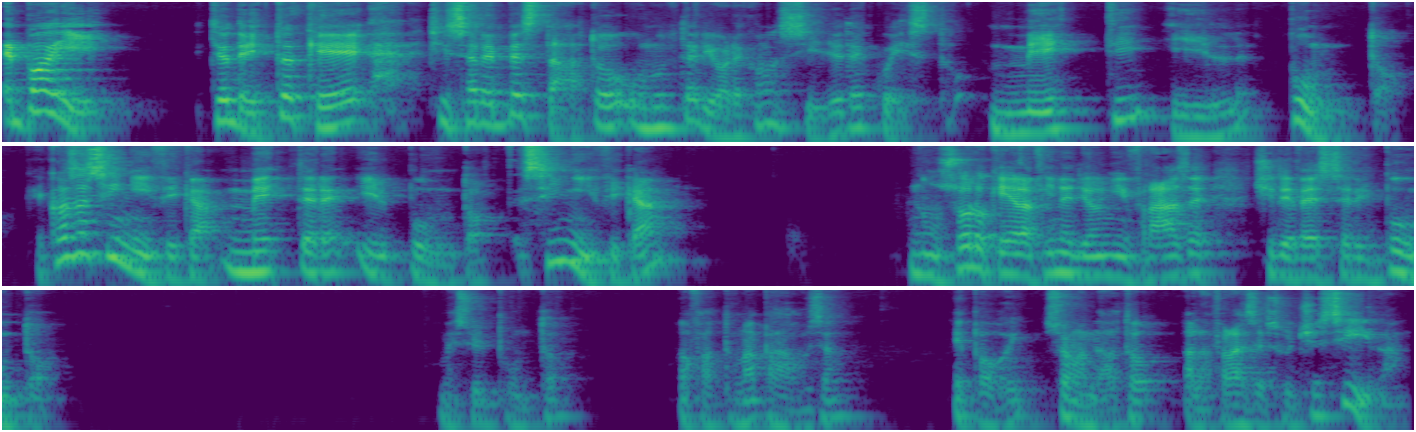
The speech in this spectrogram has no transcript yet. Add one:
E poi ti ho detto che ci sarebbe stato un ulteriore consiglio ed è questo, metti il punto. Che cosa significa mettere il punto? Significa non solo che alla fine di ogni frase ci deve essere il punto. Ho messo il punto, ho fatto una pausa, e poi sono andato alla frase successiva,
